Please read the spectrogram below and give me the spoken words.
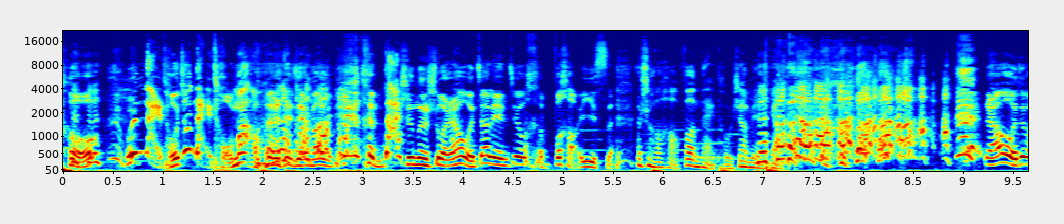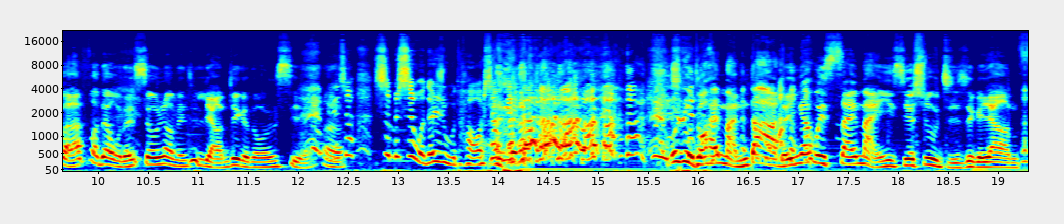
头，我说奶头就奶头嘛，我在健身房里很大声的说，然后我教练就很不好意思，他说好好放奶头上面量。然后我就把它放在我的胸上面去量这个东西，嗯你说是不是我的乳头上面？我乳头还蛮大的，应该会塞满一些数值这个样子。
